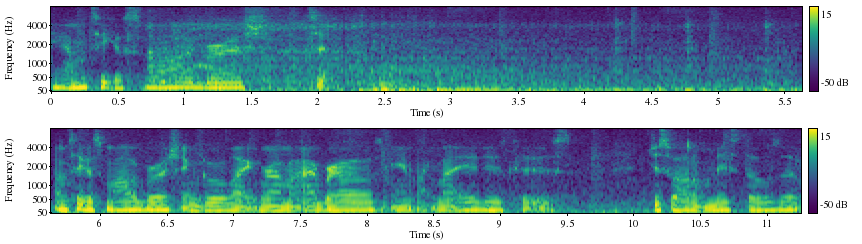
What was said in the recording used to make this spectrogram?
Okay, I'm gonna take a smaller brush to I'm gonna take a smaller brush and go like around my eyebrows and like my edges cause just so I don't mess those up.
